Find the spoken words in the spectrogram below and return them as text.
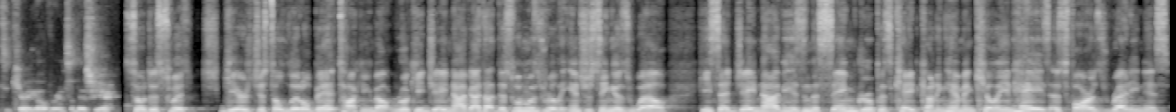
to carry over into this year. So to switch gears just a little bit, talking about rookie Jaden Ivey, I thought this one was really interesting as well. He said Jaden Ivey is in the same group as Cade Cunningham and Killian Hayes as far as readiness.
